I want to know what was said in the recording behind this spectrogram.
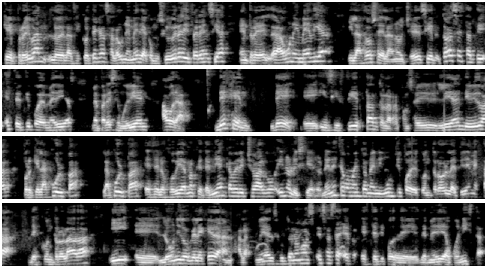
que prohíban lo de las discotecas a la una y media, como si hubiera diferencia entre la una y media y las doce de la noche. Es decir, todas esta, este tipo de medidas me parece muy bien. Ahora, dejen de eh, insistir tanto en la responsabilidad individual, porque la culpa la culpa es de los gobiernos que tendrían que haber hecho algo y no lo hicieron. En este momento no hay ningún tipo de control, la epidemia está descontrolada y eh, lo único que le quedan a las comunidades autónomas es hacer este tipo de, medidas buenistas.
